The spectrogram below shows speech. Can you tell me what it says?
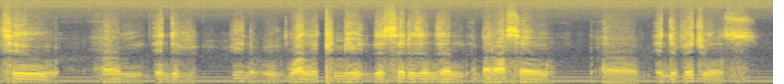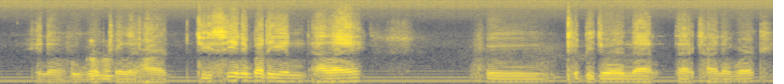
to um, indiv- you know, well, the community, the citizens, and but also uh, individuals, you know, who worked really hard. Do you see anybody in LA who could be doing that that kind of work?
